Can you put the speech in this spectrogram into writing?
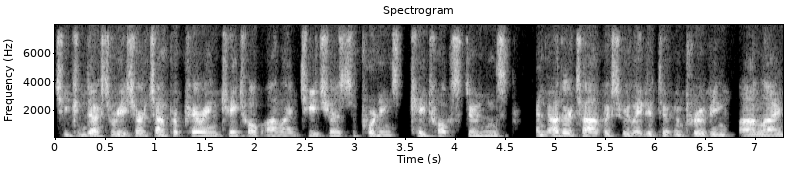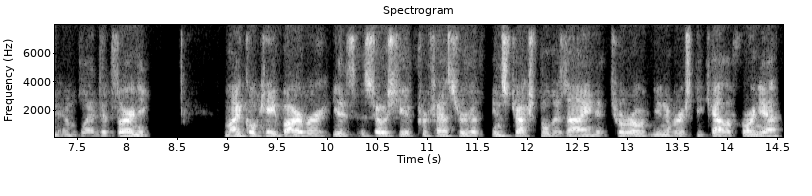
She conducts research on preparing K-12 online teachers, supporting K-12 students, and other topics related to improving online and blended learning. Michael K. Barbour is Associate Professor of Instructional Design at Touro University, California,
